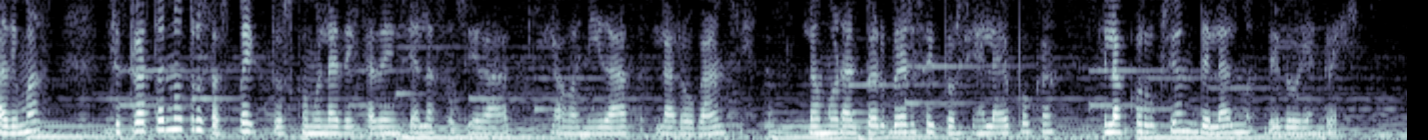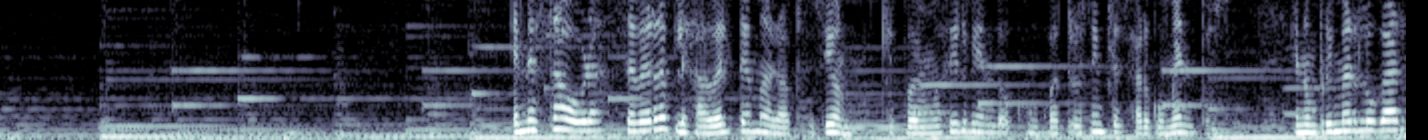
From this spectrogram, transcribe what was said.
Además, se tratan otros aspectos como la decadencia de la sociedad, la vanidad, la arrogancia, la moral perversa y torcida de la época y la corrupción del alma de Dorian Gray. En esta obra se ve reflejado el tema de la obsesión, que podemos ir viendo con cuatro simples argumentos. En un primer lugar,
